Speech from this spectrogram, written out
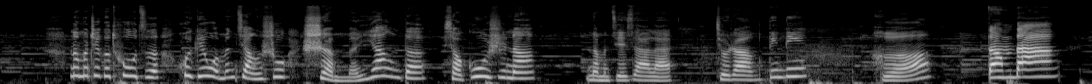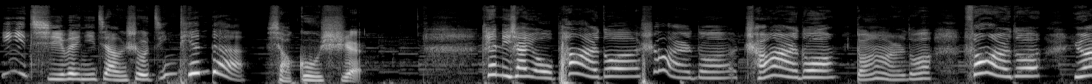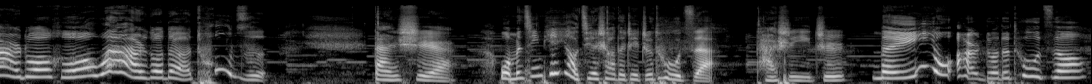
那么这个兔子会给我们讲述什么样的小故事呢？那么接下来就让丁丁和当当一起为你讲述今天的小故事。天底下有胖耳朵、瘦耳朵、长耳朵、短耳朵、方耳朵、圆耳朵和弯耳朵的兔子，但是我们今天要介绍的这只兔子，它是一只没有耳朵的兔子哦。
